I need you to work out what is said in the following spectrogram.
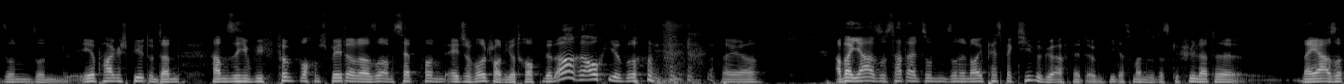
so ein, so ein Ehepaar gespielt und dann haben sie sich irgendwie fünf Wochen später oder so am Set von Age of Ultron getroffen. Dann, ach, auch hier so. naja. Aber ja, also es hat halt so, so eine neue Perspektive geöffnet irgendwie, dass man so das Gefühl hatte, naja, also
